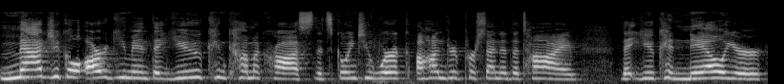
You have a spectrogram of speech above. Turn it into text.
magical argument that you can come across that's going to work 100% of the time that you can nail your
